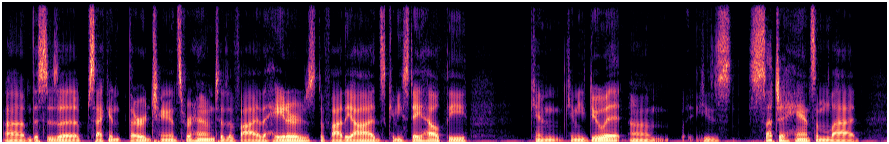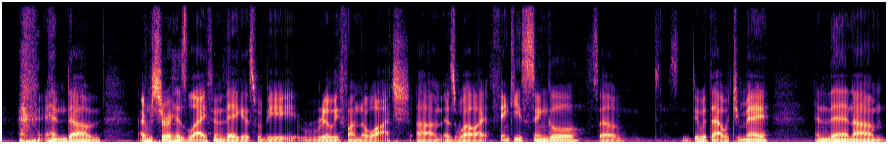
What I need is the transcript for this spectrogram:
Um, this is a second, third chance for him to defy the haters, defy the odds. Can he stay healthy? Can can he do it? Um, he's such a handsome lad, and um, I'm sure his life in Vegas would be really fun to watch um, as well. I think he's single, so do with that what you may. And then um,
